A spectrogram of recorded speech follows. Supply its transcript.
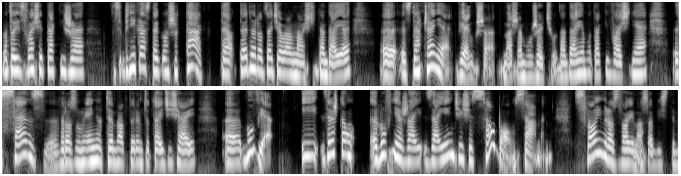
no to jest właśnie taki, że wynika z tego, że tak, te, ten rodzaj działalności nadaje e, znaczenie większe naszemu życiu, nadaje mu taki właśnie sens w rozumieniu tym, o którym tutaj dzisiaj e, mówię. I zresztą również zajęcie się sobą samym, swoim rozwojem osobistym,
